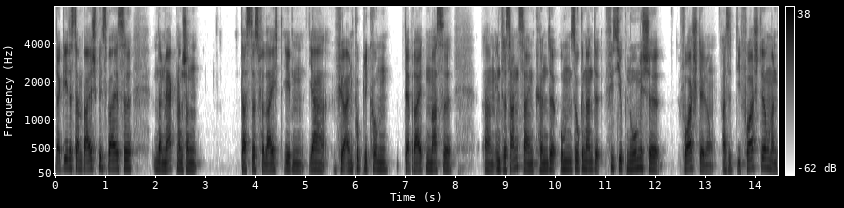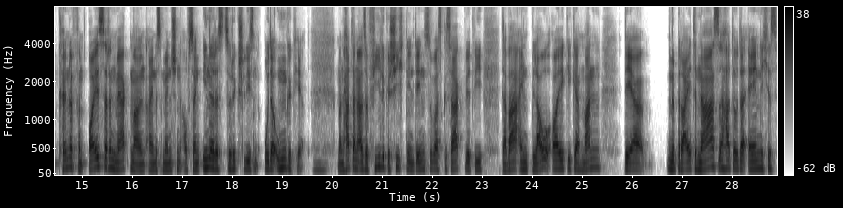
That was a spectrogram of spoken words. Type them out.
Da geht es dann beispielsweise, und dann merkt man schon, dass das vielleicht eben ja für ein Publikum der breiten Masse ähm, interessant sein könnte, um sogenannte physiognomische Vorstellung, also die Vorstellung, man könne von äußeren Merkmalen eines Menschen auf sein Inneres zurückschließen oder umgekehrt. Mhm. Man hat dann also viele Geschichten, in denen sowas gesagt wird wie, da war ein blauäugiger Mann, der eine breite Nase hatte oder ähnliches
